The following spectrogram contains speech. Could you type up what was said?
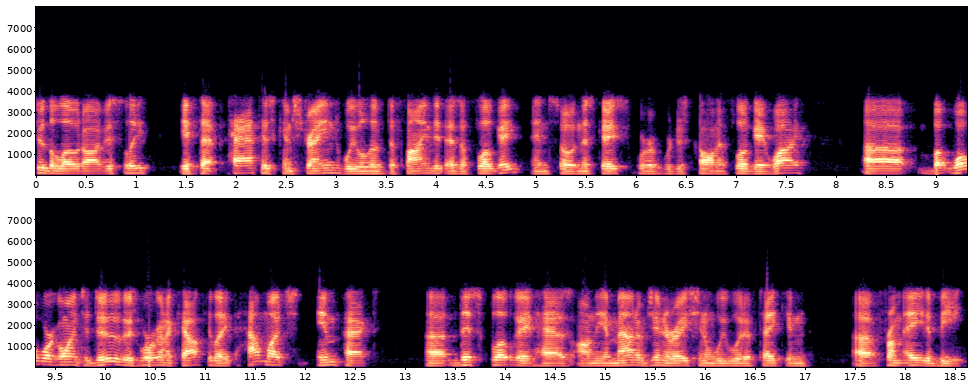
to the load, obviously. If that path is constrained, we will have defined it as a flow gate. And so in this case, we're, we're just calling it flow gate Y. Uh, but what we're going to do is we're going to calculate how much impact uh, this flow gate has on the amount of generation we would have taken uh, from A to B.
